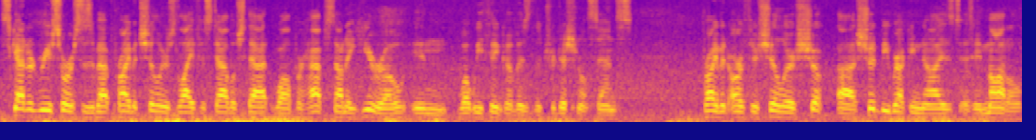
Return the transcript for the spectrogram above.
Scattered resources about Private Schiller's life establish that, while perhaps not a hero in what we think of as the traditional sense, Private Arthur Schiller sh uh, should be recognized as a model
